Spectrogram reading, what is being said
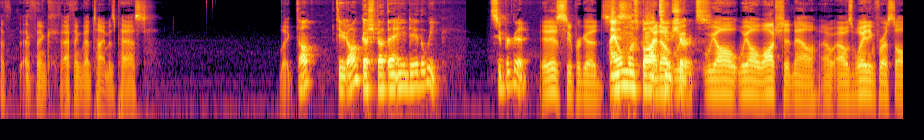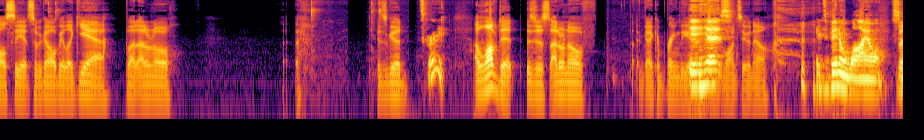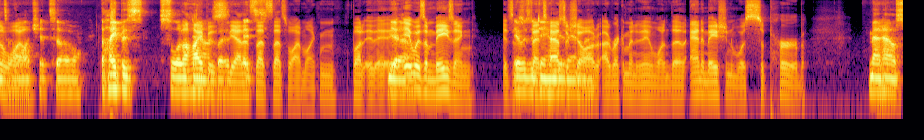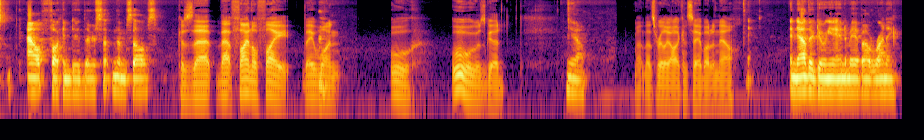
I, th- I think, I think that time has passed. Like, I'll, dude, I'll gush about that any day of the week. Super good. it is super good. I almost bought I know two we- shirts. We all, we all watched it now. I, I was waiting for us to all see it, so we could all be like, yeah, but I don't know. It's good. It's great. I loved it. It's just I don't know if I could bring the energy has- I want to now. It's been a while been since a while. I watched it, so the hype is slowed the down. hype is yeah. That's that's that's why I'm like, hmm. but it it, Yeah. it was amazing. It's a It was a fantastic show. anime. I, I recommend it to anyone. The animation was superb Madhouse out fucking did their themselves. because that that final fight they won. Ooh, ooh, it was good. Yeah, But that's really all I can say about it now. and now they're doing an anime about running.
